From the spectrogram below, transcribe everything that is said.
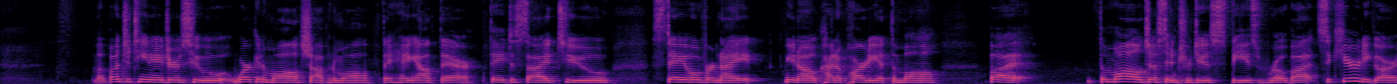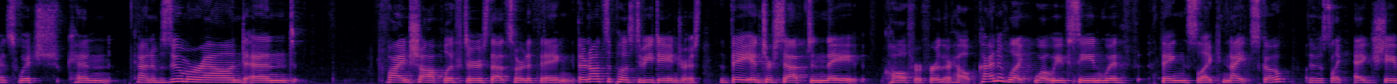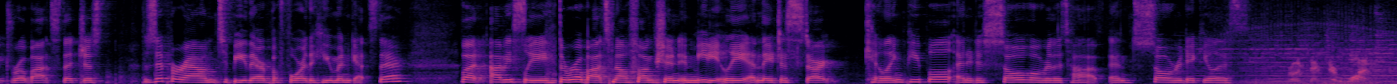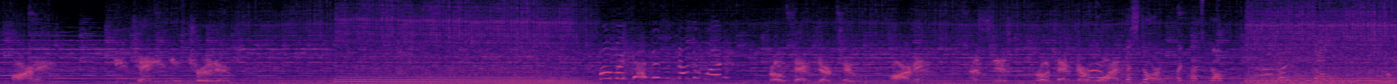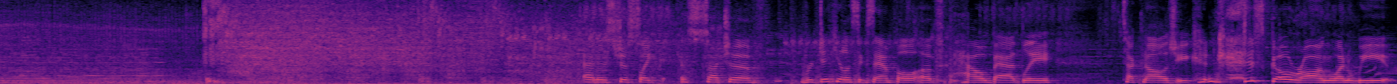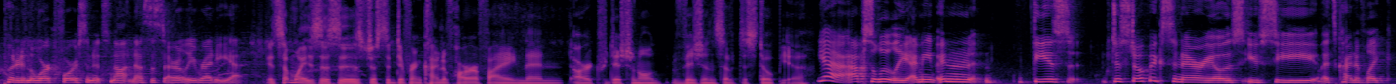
a bunch of teenagers who work in a mall, shop in a mall, they hang out there. They decide to stay overnight, you know, kind of party at the mall. But the mall just introduced these robot security guards, which can kind of zoom around and find shoplifters, that sort of thing. They're not supposed to be dangerous. They intercept and they call for further help. Kind of like what we've seen with things like Knightscope. There's like egg shaped robots that just zip around to be there before the human gets there. But obviously, the robots malfunction immediately and they just start killing people, and it is so over the top and so ridiculous. Protector 1, Arnie. Detain intruders. God, there's another one! Protector 2, arming. Assist Protector 1. The story. Quick, let's go. Let's go. and it's just like such a ridiculous example of how badly technology can just go wrong when we put it in the workforce and it's not necessarily ready yet. In some ways, this is just a different kind of horrifying than our traditional visions of dystopia. Yeah, absolutely. I mean, in these dystopic scenarios, you see it's kind of like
